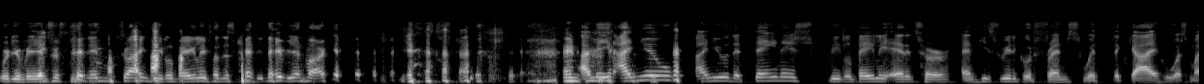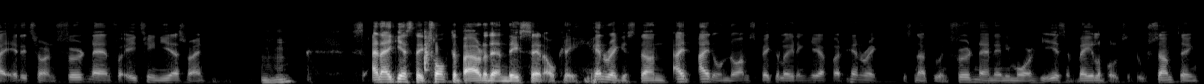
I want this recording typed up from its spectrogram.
would you be interested in trying beetle bailey for the scandinavian market? And i mean i knew i knew the danish beetle bailey editor and he's really good friends with the guy who was my editor on ferdinand for 18 years right? Mm-hmm. and i guess they talked about it and they said okay henrik is done. I, I don't know i'm speculating here but henrik is not doing ferdinand anymore. He is available to do something.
